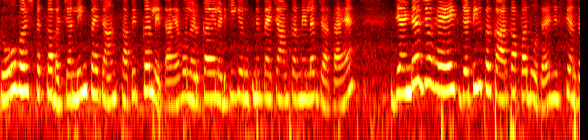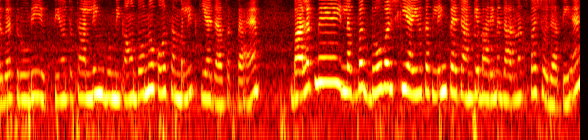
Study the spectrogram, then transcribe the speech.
दो वर्ष तक का बच्चा लिंग पहचान स्थापित कर लेता है वो लड़का या लड़की के रूप में पहचान करने लग जाता है। जेंडर जो है एक जटिल प्रकार का पद होता है, जिसके अंतर्गत रूढ़ी युक्तियों तथा लिंग भूमिकाओं दोनों को सम्मिलित किया जा सकता है। बालक में लगभग दो वर्ष की आयु तक लिंग पहचान के बारे में धारणा स्पष्ट हो जाती है।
